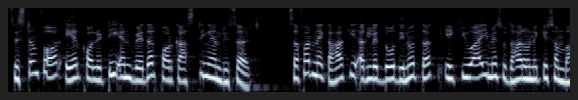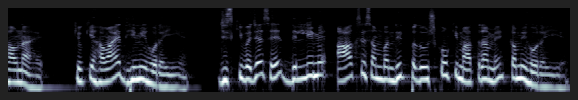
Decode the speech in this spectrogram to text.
System for air quality and weather forecasting and research, SAFAR ने कहा कि अगले दो दिनों तक ए में सुधार होने की संभावना है, क्योंकि हवाएँ धीमी हो रही हैं। जिसकी वजह से दिल्ली में आग से संबंधित प्रदूषकों की मात्रा में कमी हो रही है।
